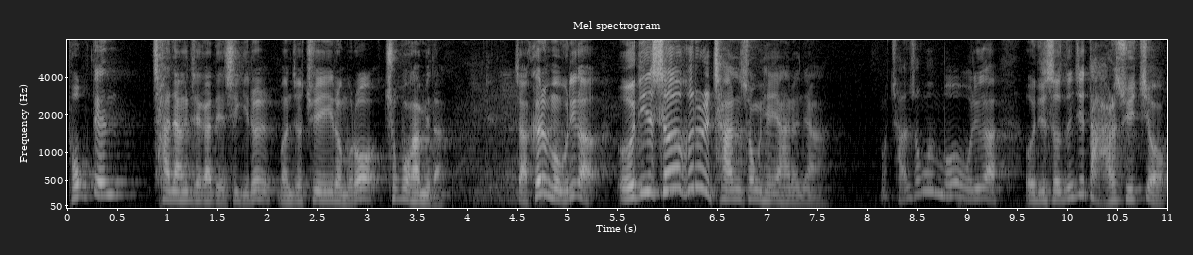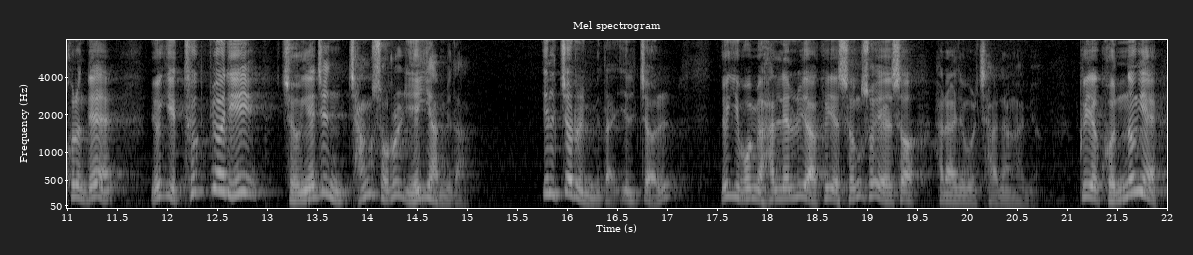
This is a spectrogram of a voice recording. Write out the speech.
복된 찬양제가 되시기를 먼저 주의 이름으로 축복합니다. 자 그러면 우리가 어디서 그를 찬송해야 하느냐? 뭐 찬송은 뭐 우리가 어디서든지 다 할 수 있죠. 그런데 여기 특별히 정해진 장소를 얘기합니다. 1절입니다. 1절. 여기 보면 할렐루야 그의 성소에서 하나님을 찬양하며 그의 권능의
